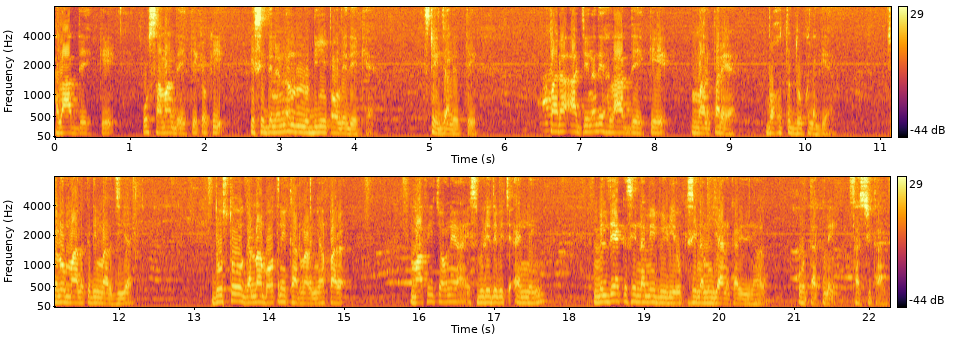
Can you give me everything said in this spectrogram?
ਹਾਲਾਤ ਦੇਖ ਕੇ ਉਹ ਸਮਾਂ ਦੇਖ ਕੇ ਕਿਉਂਕਿ ਕਿਸੇ ਦਿਨ ਇਹਨਾਂ ਨੂੰ ਲੁੱਡੀਆਂ ਪਾਉਂਦੇ ਦੇਖਿਆ। ਸਟੇਜਾਂ ਦੇ ਉੱਤੇ। ਪਰ ਅੱਜ ਇਹਨਾਂ ਦੇ ਹਾਲਾਤ ਦੇਖ ਕੇ ਮਨ ਭਰਿਆ, ਬਹੁਤ ਦੁੱਖ ਲੱਗਿਆ। ਚਲੋ ਮਾਲਕ ਦੀ ਮਰਜ਼ੀ ਆ। ਦੋਸਤੋ, ਗੱਲਾਂ ਬਹੁਤ ਨਹੀਂ ਕਰਨ ਵਾਲੀਆਂ, ਪਰ ਮਾਫੀ ਚਾਹੁੰਦੇ ਆ ਇਸ ਵੀਡੀਓ ਦੇ ਵਿੱਚ ਇੰਨੇ ਹੀ। ਮਿਲਦੇ ਆ ਕਿਸੇ ਨਵੀਂ ਵੀਡੀਓ, ਕਿਸੇ ਨਵੀਂ ਜਾਣਕਾਰੀ ਦੇ ਨਾਲ। ਉਹ ਤੱਕ ਲਈ ਸਤਿ ਸ਼੍ਰੀ ਅਕਾਲ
